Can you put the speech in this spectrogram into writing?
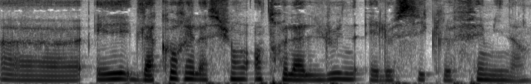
euh, et de la corrélation entre la lune et le cycle féminin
